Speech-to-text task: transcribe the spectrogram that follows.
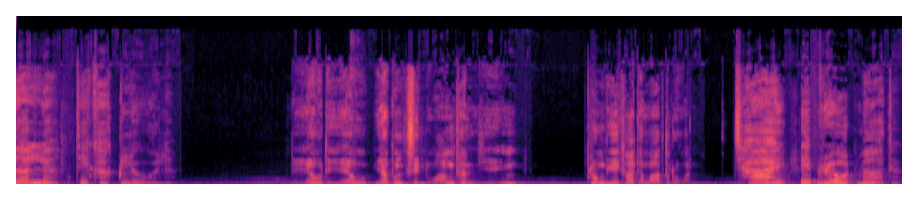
นั่นละที่ข้ากลัวละเดี๋ยวเดี๋ยวอย่าเพิ่งสิ้นหวังท่านหญิง พรุ่งนี้ข้าจะมาตรวจ ใช่ ได้โปรดมาเถอะ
